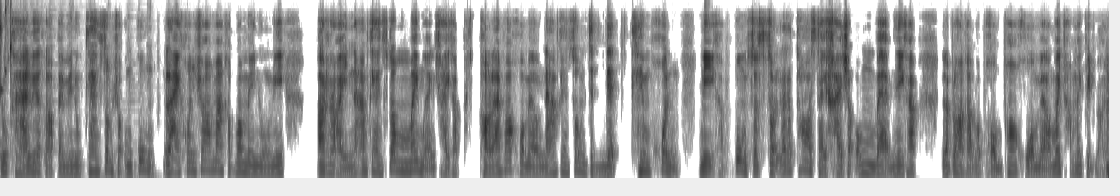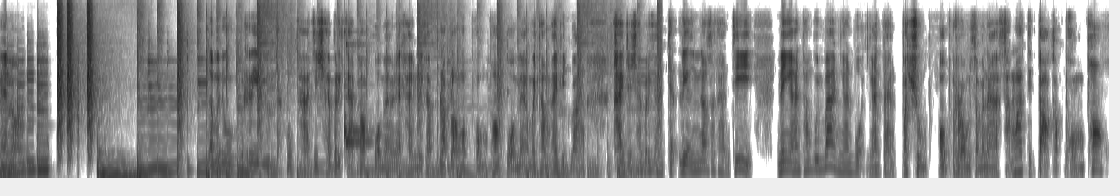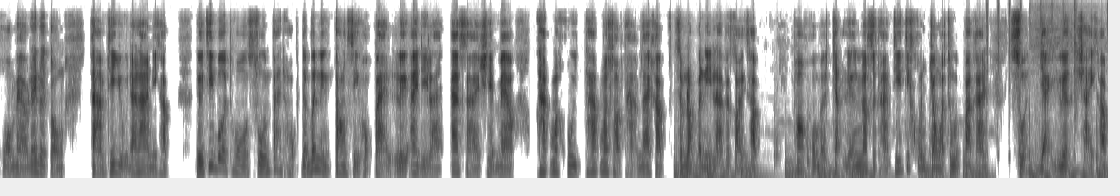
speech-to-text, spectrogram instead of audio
ลูกค้าเลือกเราเป็นเมนูแกงส้มชะอมกุ้ง หลายคนชอบมากครับว่าเมนูนี้ อร่อยน้ำแกงส้มไม่เหมือนใครครับ ของร้านพ่อครัวแมวน้ำแกงส้มจะเด็ดเข้มข้นนี่ครับ กุ้งสดๆแล้วก็ทอดใส่ไข่ชะอมแบบนี้ครับรับรองครับว่าผมพ่อครัวแมวไม่ทำให้ผิดหวังแน่นอน แล้วมาดูรีวิวจากลูกค้าที่ใช้บริการพ่อครัวแมวในครั้งนี้ครับรับรองว่าผมพ่อครัวแมวไม่ทำให้ผิดหวัง ใครจะใช้บริการจัดเลี้ยงนอกสถานที่ ในงานทำบุญบ้านงานบวชงานแต่งประชุมอบรมสัมมนาสามารถติดต่อกับผมพ่อครัวแมวได้โดยตรงตามที่อยู่ด้านล่างนี้ครับ หรือที่เบอร์โทร 086 1 1ตอง468 หรือ ID Line แอสไซเชฟแมวทักมาคุยทักมาสอบถามได้ครับสำหรับวันนี้ลาไปก่อนครับ พ่อครัวแมจัดเลี้ยงนอกสถานที่ที่คนจังหวัดสมุทรปราการส่วนใหญ่เลือกใช้ครับ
